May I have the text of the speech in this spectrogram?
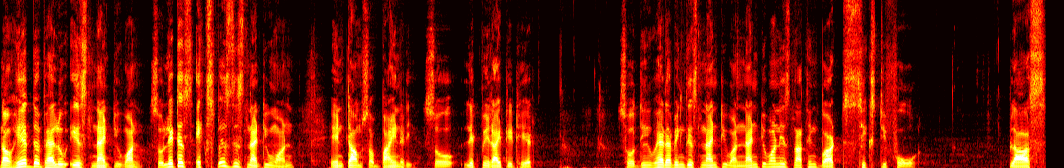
Now here the value is 91. So let us express this 91 in terms of binary. So let me write it here. So we are having this 91. 91 is nothing but 64 plus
